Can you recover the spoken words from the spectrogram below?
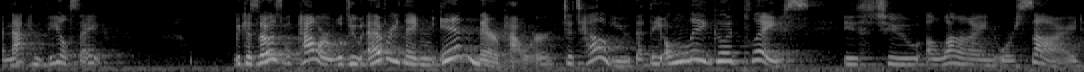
And that can feel safe. Because those with power will do everything in their power to tell you that the only good place is to align or side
